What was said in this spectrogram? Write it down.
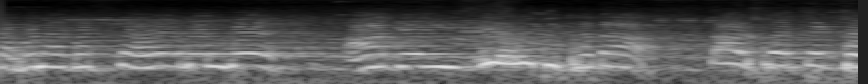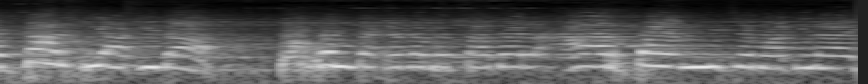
যখন একত্র হয়ে বলবে আগেই ইহুদি খাদা তারপর দেখব কার কি আকিদা। তখন দেখা যাবে তাদের আর পায়ের নিচে মাটি নাই।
